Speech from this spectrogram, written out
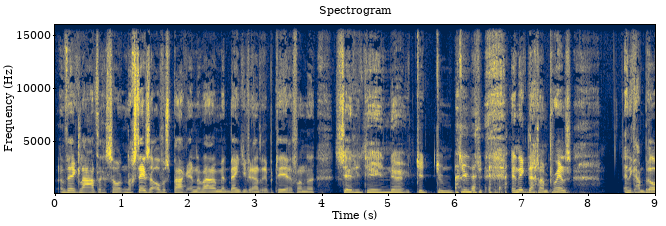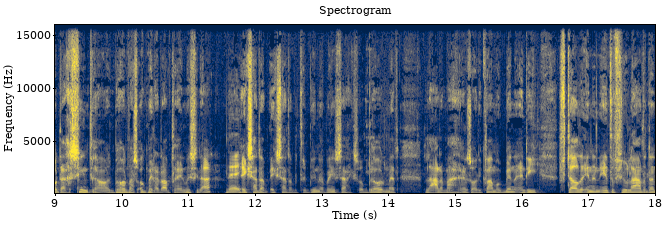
een week later zo nog steeds daarover sprak en dan waren we met bandje weer aan het repeteren van eh Saturday night. en ik dacht aan Prince. En ik had Brood daar gezien trouwens. Brood was ook met dat optreden, wist je dat? Nee. Ik zat op, ik zat op de tribune, opeens zag ik zo Brood met Lademacher en zo. Die kwam ook binnen. En die vertelde in een interview later dat,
